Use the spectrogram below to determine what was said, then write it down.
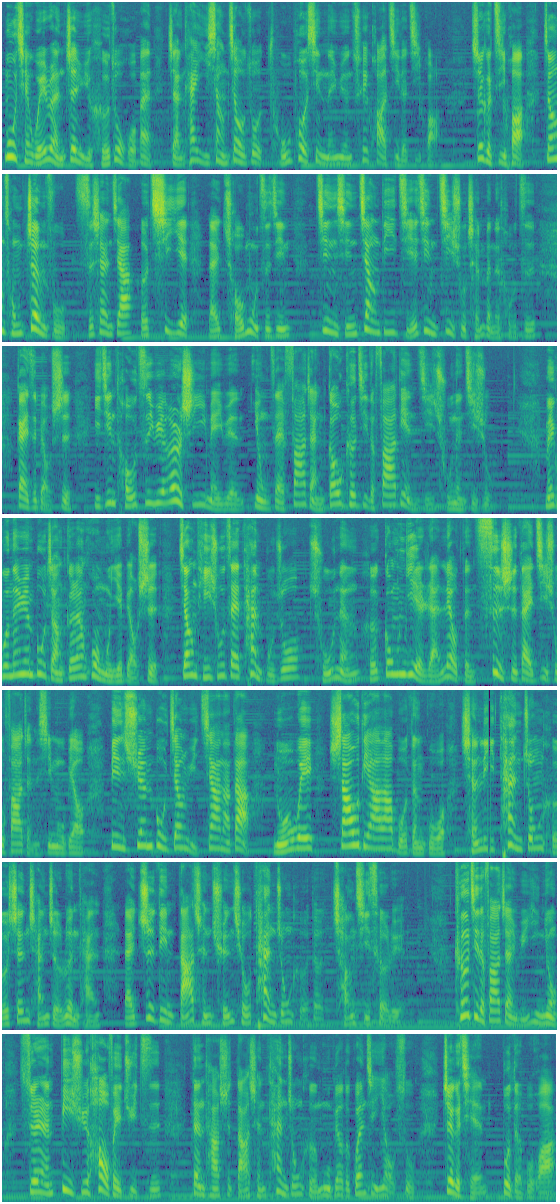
目前，微软正与合作伙伴展开一项叫做“突破性能源催化剂”的计划。这个计划将从政府、慈善家和企业来筹募资金，进行降低洁净技术成本的投资。盖茨表示，已经投资约二十亿美元，用在发展高科技的发电及储能技术。美国能源部长格兰霍姆也表示，将提出在碳捕捉、储能和工业燃料等次世代技术发展的新目标，并宣布将与加拿大、挪威、沙地阿拉伯等国成立碳中和生产者论坛，来制定达成全球碳中和的长期策略。科技的发展与应用虽然必须耗费巨资，但它是达成碳中和目标的关键要素。这个钱不得不花。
